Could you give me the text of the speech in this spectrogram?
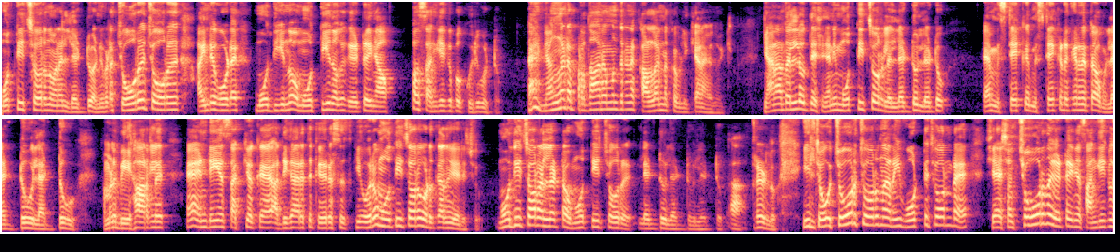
മൊത്തിച്ചോറ് എന്ന് പറഞ്ഞാൽ ലഡു ആണ്. ഇവിടെ ചോറ് ചോറ് അതിന്റെ കൂടെ മോതിന്നോ മോത്തിന്നോ ഒക്കെ കേട്ട് കഴിഞ്ഞാൽ അപ്പം സംഖ്യക്ക് ഇപ്പോൾ കുരു കിട്ടും. ഏ ഞങ്ങളുടെ പ്രധാനമന്ത്രിനെ കള്ളനൊക്കെ വിളിക്കാനായിരുന്നു നോക്കും ഞാൻ അതല്ല ഉദ്ദേശിച്ചത് ഞാൻ ഈ മൊത്തിച്ചോറില്ല? ലഡു ലഡു. ഏ മിസ്റ്റേക്ക് മിസ്റ്റേക്ക് എടുക്കരുത് കേട്ടോ ലഡു ലഡു നമ്മൾ ബീഹാറിൽ എൻ ഡി എ സഖ്യമൊക്കെ അധികാരത്തിൽ കയറി സ്ഥിതിക്ക് ഓരോ മോത്തിച്ചോറ് കൊടുക്കാന്ന് വിചാരിച്ചു. മോത്തിച്ചോറല്ല കേട്ടോ മോത്തിച്ചോറ്. ലഡു ലഡു ലഡു ആ അത്രേ ഉള്ളൂ. ഈ ചോ ചോറ് ചോറ് എന്ന് പറഞ്ഞാൽ ഈ വോട്ട് ചോറിന്റെ ശേഷം ചോറിന് കേട്ട് കഴിഞ്ഞാൽ സംഘികൾ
